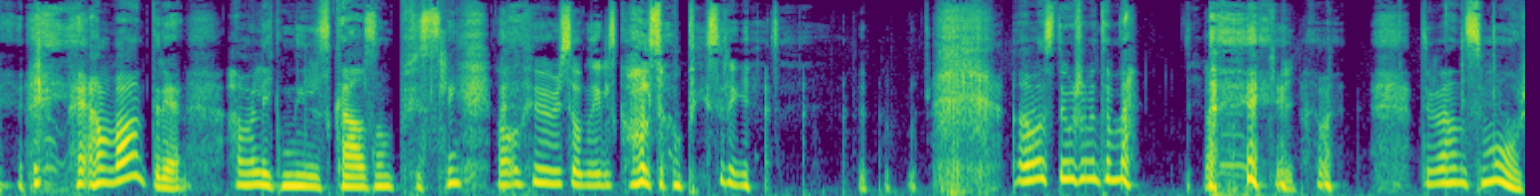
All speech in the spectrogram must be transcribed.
Nej, han var inte det. Han var lik Nils Karlsson Pyssling. Ja, och hur såg Nils Karlsson Pyssling ut? Han var stor som en tumme. Ja, okay. Du var hans mor.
